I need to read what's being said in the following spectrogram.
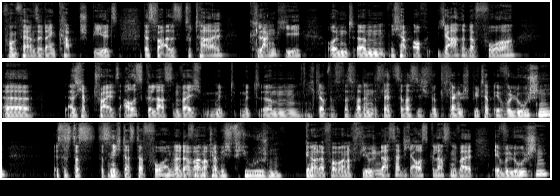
vom Fernseher dein Cup spielst. Das war alles total clunky und ähm, ich habe auch Jahre davor äh, also ich habe Trials ausgelassen, weil ich mit mit ähm, ich glaube, was was war denn das letzte, was ich wirklich lang gespielt habe? Evolution. Ist es das das ist nicht das davor, ne? Da war noch glaube ich Fusion. Genau, davor war noch Fusion. Das hatte ich ausgelassen, weil Evolution,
